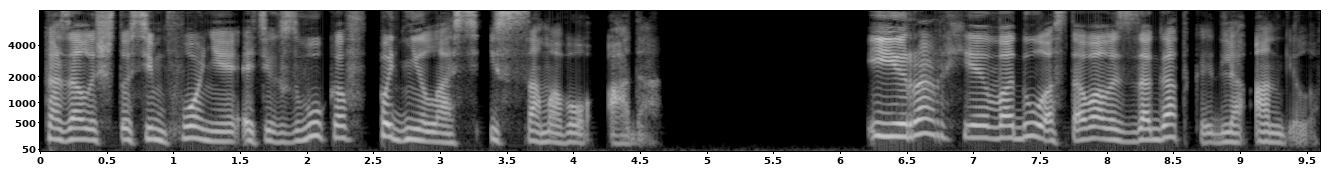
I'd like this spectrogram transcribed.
Казалось, что симфония этих звуков поднялась из самого ада. Иерархия в аду оставалась загадкой для ангелов.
